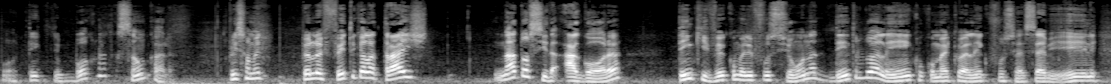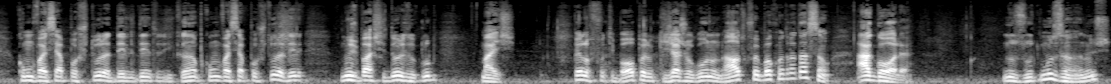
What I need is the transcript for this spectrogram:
pô, tem, tem boa contratação, cara. Principalmente pelo efeito que ela traz na torcida. Agora, tem que ver como ele funciona dentro do elenco, como é que o elenco recebe ele, como vai ser a postura dele dentro de campo, como vai ser a postura dele nos bastidores do clube. Mas, pelo futebol, pelo que já jogou no Náutico, foi boa contratação. Agora, nos últimos anos,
